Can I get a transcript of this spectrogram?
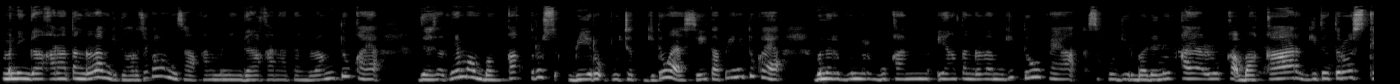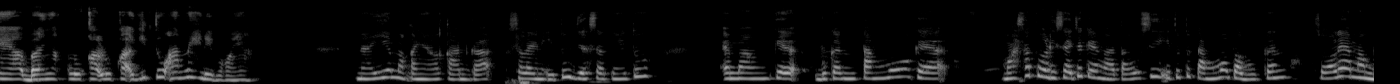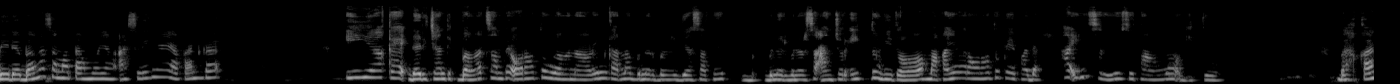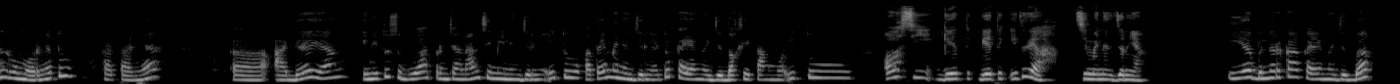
meninggal karena tenggelam gitu. Harusnya kalau misalkan meninggal karena tenggelam tuh kayak jasadnya mau bengkak terus biru pucat gitu gak sih? Tapi ini tuh kayak bener-bener bukan yang tenggelam gitu, kayak sekujur badannya kayak luka bakar gitu terus kayak banyak luka-luka gitu, aneh deh pokoknya. Nah iya makanya kan kak, selain itu jasadnya itu emang kayak bukan tangmo kayak masa polisi aja kayak nggak tahu sih itu tuh tangmo apa bukan? Soalnya emang beda banget sama tangmo yang aslinya ya kan kak? Iya, kayak dari cantik banget sampai orang tuh gak ngenalin karena bener-bener jasadnya bener-bener seancur itu gitu loh. Makanya orang-orang tuh kayak pada, ha ini serius si Tangmo gitu. Bahkan rumornya tuh katanya eh, ada yang ini tuh sebuah perencanaan si manajernya itu. Katanya manajernya itu kayak ngejebak si Tangmo itu. Oh si getik-getik itu ya si manajernya. Iya bener kak kayak ngejebak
